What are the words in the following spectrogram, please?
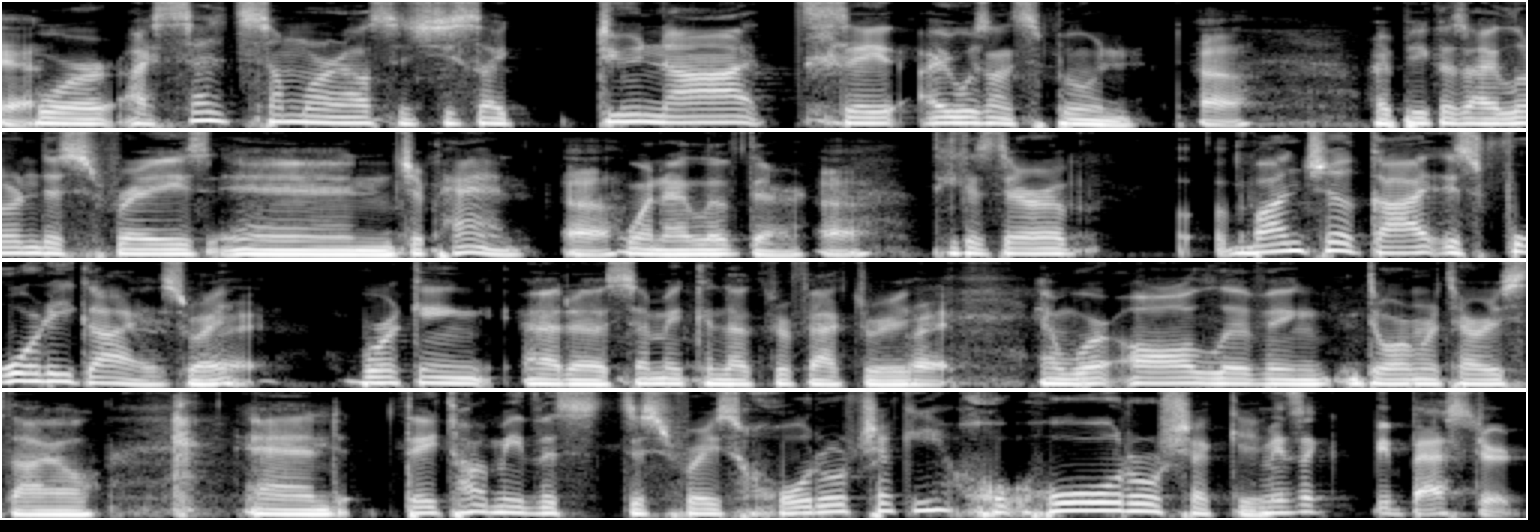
Yeah. or I said somewhere else, and she's like, "Do not say." I was on Spoon, Oh. right? Because I learned this phrase in Japan Uh. when I lived there. Uh. Because there are a bunch of guys. It's forty guys, right? Right. Working at a semiconductor factory, Right. and we're all living dormitory style. And they taught me this this phrase "horoshiki." Ho- Horoshiki. It means like be bastard.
